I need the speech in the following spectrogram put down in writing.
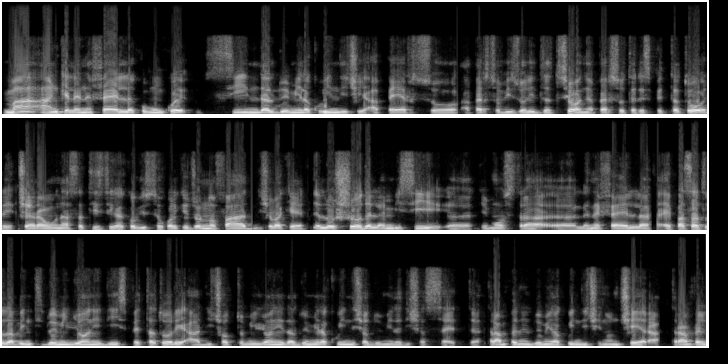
Ma anche l'NFL, comunque, sin dal 2015 ha perso, ha perso visualizzazioni, ha perso telespettatori. C'era una statistica che ho visto qualche giorno fa, diceva che lo show dell'NBC eh, che mostra eh, l'NFL è passato da 22 milioni di spettatori a 18 milioni dal 2015 al 2017. Trump nel 2015 non c'era, Trump nel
